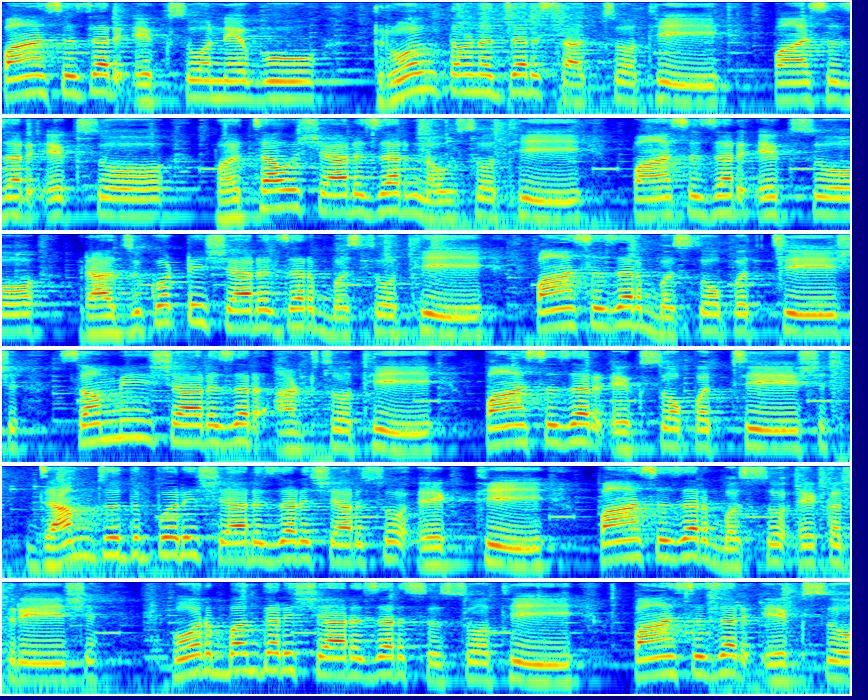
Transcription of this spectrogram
પાંચ હજાર એકસો નેવું, ધ્રોલ ત્રણ હજાર સાતસોથી, પાંચ હજાર એકસો, ભચાઉ ચાર હજાર નવસોથી, પાંચ હજાર એકસો રાજકોટ ચાર હજાર બસોથી પાંચ હજાર બસો પચીસ, સમી ચાર હજાર આઠસોથી, પાંચ હજાર એકસો પચીસ, જામજોધપુર ચાર હજાર ચારસો એકથી, પાંચ હજાર બસો એકત્રીસ પોરબંદર ચાર હજાર છસોથી પાંચ હજાર એકસો,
